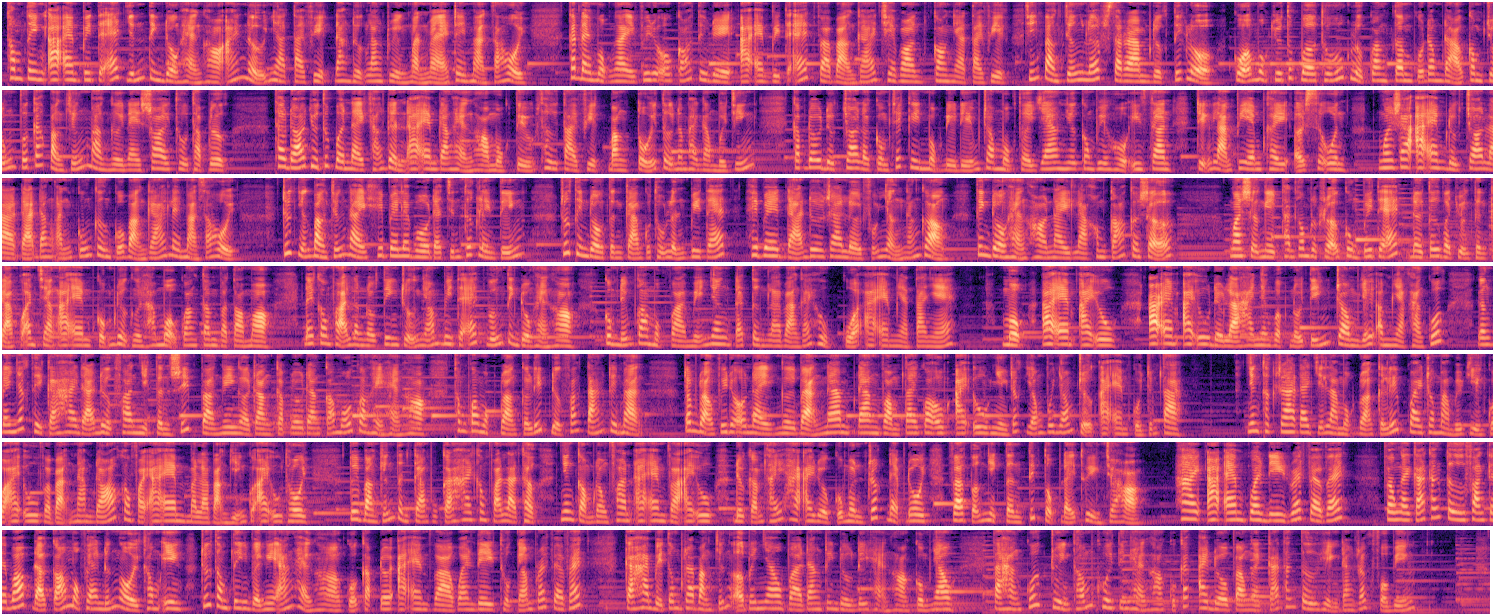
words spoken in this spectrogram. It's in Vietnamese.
Thông tin AMPTS dính tin đồn hẹn hò ái nữ nhà tài Việt đang được lan truyền mạnh mẽ trên mạng xã hội. Cách đây một ngày, video có tiêu đề AMPTS và bạn gái Chebon, con nhà tài Việt. Chính bằng chứng lớp Saram được tiết lộ của một YouTuber thu hút lượt quan tâm của đông đảo công chúng với các bằng chứng mà người này soi thu thập được. Theo đó, YouTuber này khẳng định AM đang hẹn hò một tiểu thư tài phiệt bằng tuổi từ năm 2019. Cặp đôi được cho là cùng check-in một địa điểm trong một thời gian như công viên Hồ Insan, triển lãm PMK ở Seoul. Ngoài ra, AM được cho là đã đăng ảnh cuốn cưng của bạn gái lên mạng xã hội. Trước những bằng chứng này, Hebe Label đã chính thức lên tiếng. Trước tin đồn tình cảm của thủ lĩnh BTS, Hebe đã đưa ra lời phủ nhận ngắn gọn. Tin đồn hẹn hò này là không có cơ sở. Ngoài sự nghiệp thành công rực rỡ cùng BTS, đời tư và chuyện tình cảm của anh chàng AM cũng được người hâm mộ quan tâm và tò mò. Đây không phải lần đầu tiên trưởng nhóm BTS vướng tin đồn hẹn hò, cùng điểm qua một vài mỹ nhân đã từng là bạn gái hụt của AM nhà ta nhé. 1. RM IU RM IU đều là hai nhân vật nổi tiếng trong giới âm nhạc Hàn Quốc. Gần đây nhất thì cả hai đã được fan nhiệt tình ship và nghi ngờ rằng cặp đôi đang có mối quan hệ hẹn hò thông qua một đoạn clip được phát tán trên mạng. Trong đoạn video này, người bạn nam đang vòng tay qua ôm IU nhìn rất giống với nhóm trưởng AM của chúng ta. Nhưng thật ra đây chỉ là một đoạn clip quay trong màn biểu diễn của IU và bạn nam đó không phải AM mà là bạn diễn của IU thôi. Tuy bằng chứng tình cảm của cả hai không phải là thật, nhưng cộng đồng fan AM và IU đều cảm thấy hai idol của mình rất đẹp đôi và vẫn nhiệt tình tiếp tục đẩy thuyền cho họ. 2. AM Wendy Red Velvet vào ngày cá tháng 4, fan K-pop đã có một fan đứng ngồi không yên trước thông tin về nghi án hẹn hò của cặp đôi AM và Wendy thuộc nhóm Red Velvet. Cả hai bị tung ra bằng chứng ở bên nhau và đang trên đường đi hẹn hò cùng nhau. Tại Hàn Quốc, truyền thống khui tiên hẹn hò của các idol vào ngày cá tháng 4 hiện đang rất phổ biến.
